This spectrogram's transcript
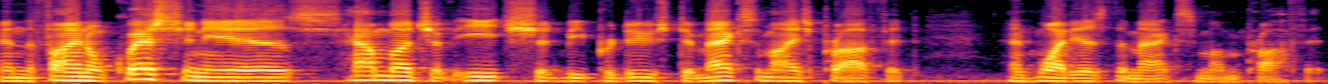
And the final question is, how much of each should be produced to maximize profit, and what is the maximum profit?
